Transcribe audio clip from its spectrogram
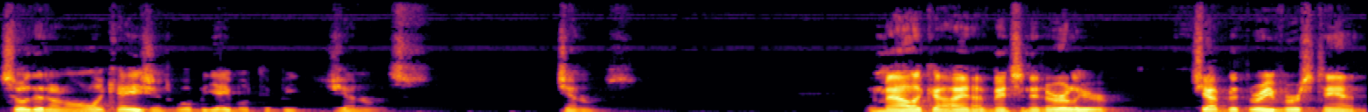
so that on all occasions we'll be able to be generous. Generous. In Malachi, and I've mentioned it earlier, chapter 3, verse 10.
